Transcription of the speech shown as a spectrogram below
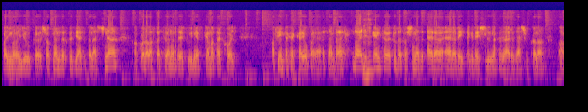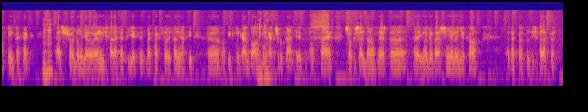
vagy mondjuk sok nemzetközi átutalást csinál, akkor alapvetően azért úgy néz ki a matek, hogy a fintekekkel jobban jár az ember. De egyébként uh-huh. tudatosan ez, erre, erre rétegre is lőnek az árazásukkal a, a fintekek. Uh-huh. Elsősorban ugye olyan ügyfeleket igyekeznek megszólítani, akik, akik inkább, a, inkább csak a kártyájukat használják. Sok esetben azért elég nagy a versenyelőnyük a, ezek közt az ügyfelek közt.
